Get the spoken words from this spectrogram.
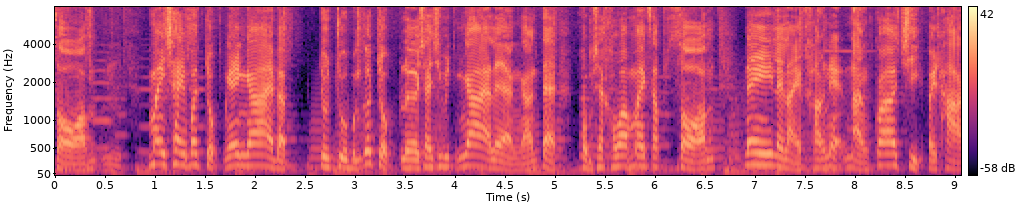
ซ้อนอืมไม่ใช่ว่าจบง่าย ๆ แบบ จู่ๆมึงก็จบเลยใช้ชีวิตง่ายอะไรอย่างนั้น แต่ผมใช้คำว่าไม่ซับซ้อนในหลาย ๆ ครั้งเนี่ยหนังก็ฉีกไปทาง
